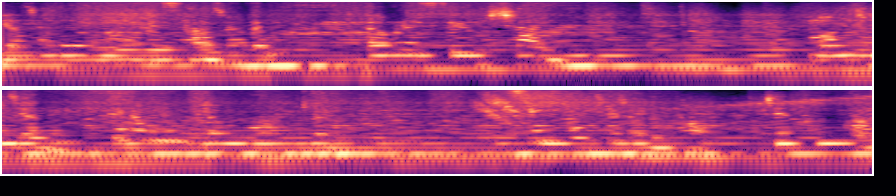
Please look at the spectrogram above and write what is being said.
여자들 마음을 사로잡은 WS 샤인 멈추지 않는 뜨거운 영광 생산자조부터 제품과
